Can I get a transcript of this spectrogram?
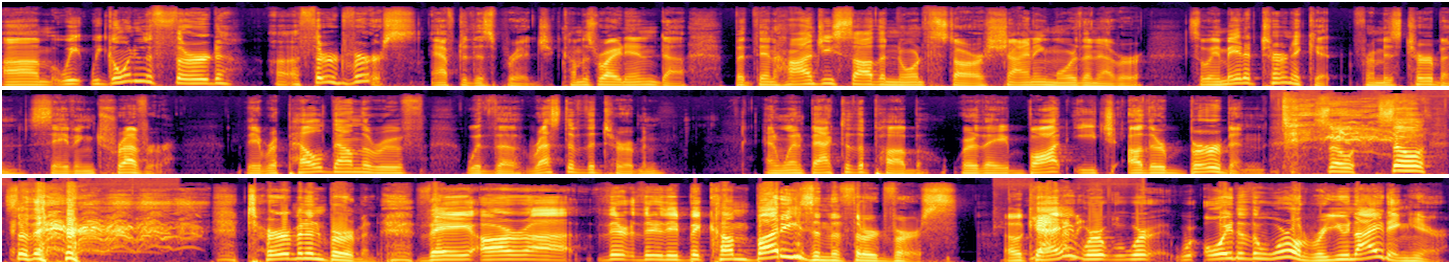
Um, we, we go into a third a third verse after this bridge comes right in. Uh, but then Haji saw the North Star shining more than ever, so he made a tourniquet from his turban, saving Trevor. They rappelled down the roof with the rest of the turban and went back to the pub where they bought each other bourbon. So so so they're turban and bourbon. They are uh they're, they're they become buddies in the third verse. Okay, Yeah, I mean- we're we're we're oi to the world. We're uniting here.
